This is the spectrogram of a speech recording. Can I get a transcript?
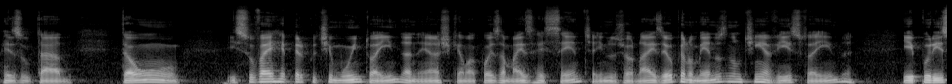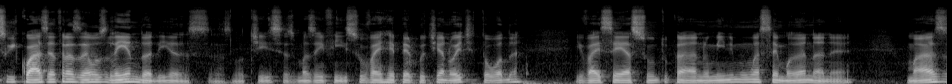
O resultado. Então isso vai repercutir muito ainda, né? Acho que é uma coisa mais recente aí nos jornais. Eu, pelo menos, não tinha visto ainda. E por isso que quase atrasamos lendo ali as, as notícias. Mas, enfim, isso vai repercutir a noite toda e vai ser assunto para, no mínimo, uma semana, né? Mas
